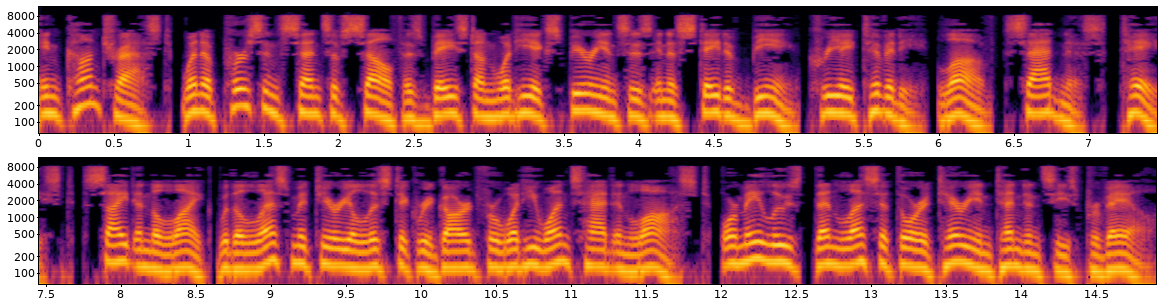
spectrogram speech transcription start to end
In contrast, when a person's sense of self is based on what he experiences in a state of being creativity, love, sadness, taste, sight and the like with a less materialistic regard for what he once had and lost, or may lose, then less authoritarian tendencies prevail.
